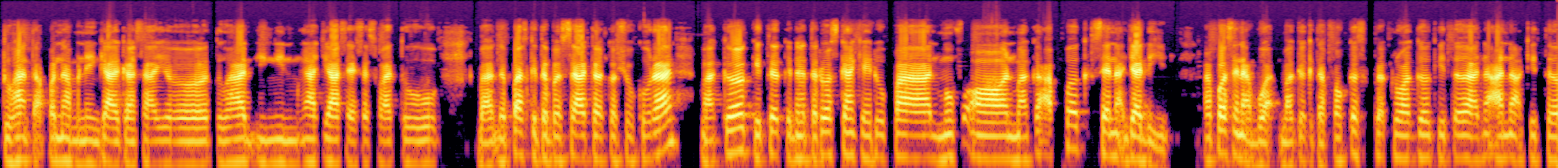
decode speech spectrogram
Tuhan tak pernah meninggalkan saya. Tuhan ingin mengajar saya sesuatu. Lepas kita besarkan kesyukuran, maka kita kena teruskan kehidupan, move on. Maka apa saya nak jadi? Apa saya nak buat? Maka kita fokus kepada keluarga kita, anak-anak kita,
